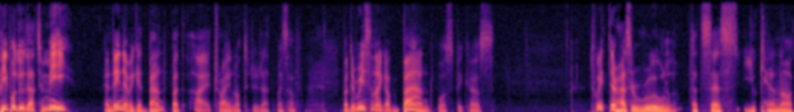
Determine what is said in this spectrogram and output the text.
People do that to me, and they never get banned. But I try not to do that myself. But the reason I got banned was because Twitter has a rule that says you cannot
